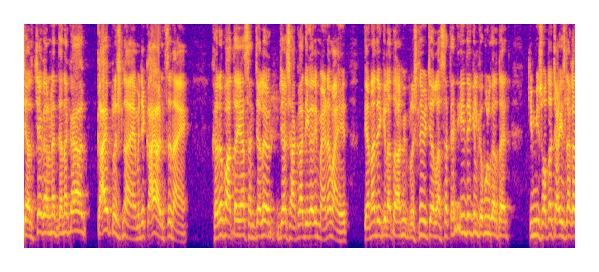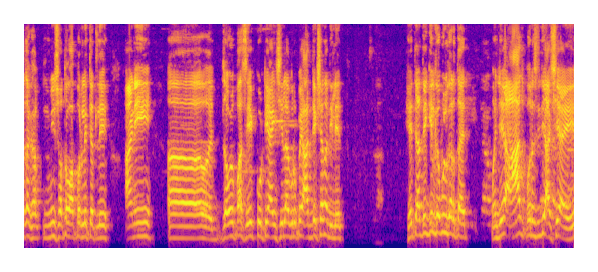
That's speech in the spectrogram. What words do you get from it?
चर्चा करण्यात त्यांना का काय प्रश्न आहे? म्हणजे काय अडचण आहे? खरं पाहता या संचालक ज्या शाखाधिकारी मॅडम आहेत त्यांना देखील आता आम्ही प्रश्न विचारला असता त्यांनी देखील कबूल करतायत की मी स्वतः चाळीस लाखाचा घा मी स्वतः वापरले त्यातले आणि जवळपास एक कोटी ऐंशी लाख रुपये अध्यक्षांना दिलेत. हे त्या देखील कबूल करतायत. म्हणजे आज परिस्थिती अशी आहे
